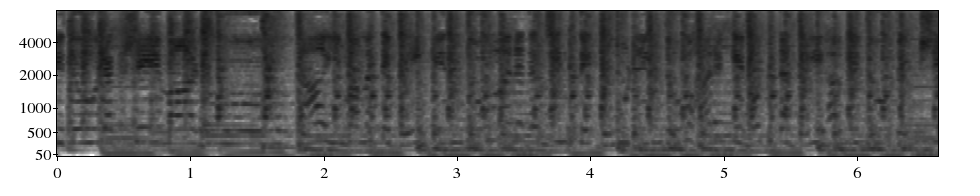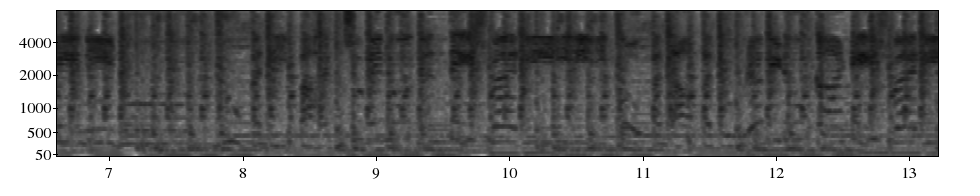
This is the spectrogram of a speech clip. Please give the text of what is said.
ಜೀವವಿದು ರಕ್ಷೆ ಮಾಡು. ತಾಯಿ ಮಮತೆ ಬೇಕೆಂದು, ಮನದ ಚಿಂತೆ ಕೂಡೆಂದು, ಹರಕೆ ಹೊಟ್ಟ ದೇಹವಿದು ಭಿಕ್ಷೆ ನೀಡು. ಧೂಪ ದೀಪ ಹಚ್ಚುವೆನು ದಂತೇಶ್ವರಿ, ಕೋಪತಾಪ ದೂರ ಬಿಡು ಕಾಟೇಶ್ವರಿ.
